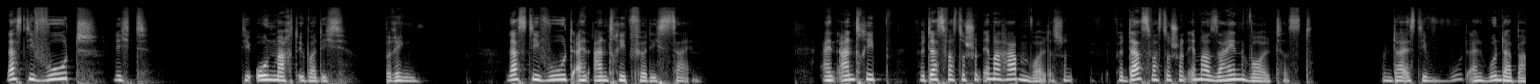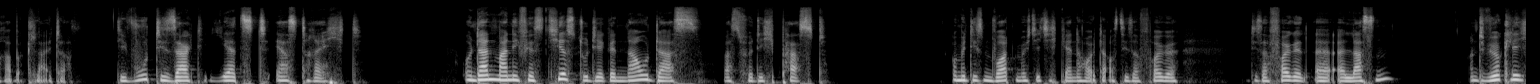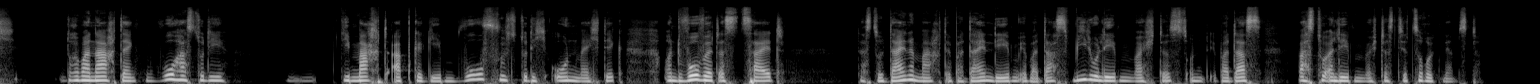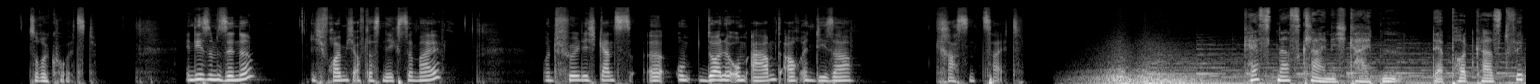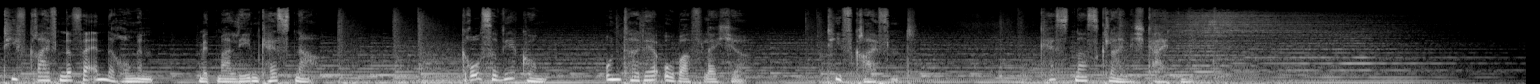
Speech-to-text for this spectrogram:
lass die Wut nicht die Ohnmacht über dich bringen. Lass die Wut ein Antrieb für dich sein. Ein Antrieb für das, was du schon immer haben wolltest, schon, für das, was du schon immer sein wolltest. Und da ist die Wut ein wunderbarer Begleiter. Die Wut, die sagt, jetzt erst recht. Und dann manifestierst du dir genau das, was für dich passt. Und mit diesem Wort möchte ich dich gerne heute aus dieser Folge, dieser Folge äh, lassen und wirklich drüber nachdenken, wo hast du die, die Macht abgegeben? Wo fühlst du dich ohnmächtig? Und wo wird es Zeit, dass du deine Macht über dein Leben, über das, wie du leben möchtest und über das, was du erleben möchtest, dir zurücknimmst, zurückholst. In diesem Sinne, ich freue mich auf das nächste Mal und fühle dich ganz äh, um, dolle umarmt, auch in dieser krassen Zeit. Kästners Kleinigkeiten, der Podcast für tiefgreifende Veränderungen mit Marleen Kästner. Große Wirkung unter der Oberfläche. Tiefgreifend. Kästners Kleinigkeiten.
